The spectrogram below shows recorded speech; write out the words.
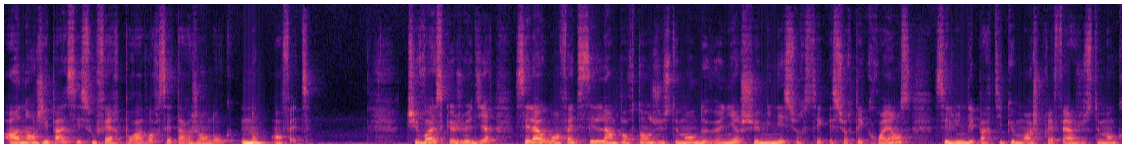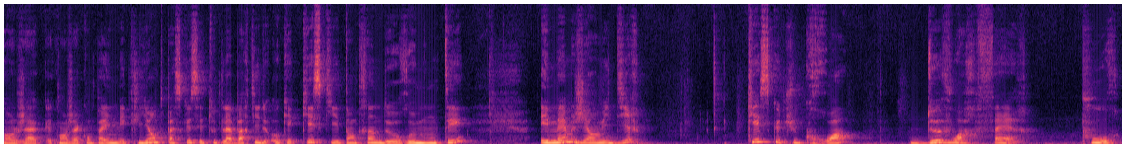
Ah non, j'ai pas assez souffert pour avoir cet argent, donc non, en fait. Tu vois ce que je veux dire? C'est là où en fait c'est l'important justement de venir cheminer sur, sur tes croyances. C'est l'une des parties que moi je préfère justement quand j'accompagne mes clientes parce que c'est toute la partie de ok, qu'est-ce qui est en train de remonter? Et même j'ai envie de dire, qu'est-ce que tu crois devoir faire pour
